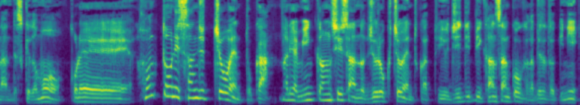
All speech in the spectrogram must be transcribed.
なんですけども、これ、本当に30兆円とか、あるいは民間資産の16兆円とかっていう GDP 換算効果が出たときに、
